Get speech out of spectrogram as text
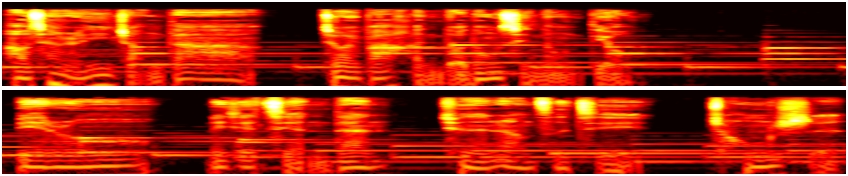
好像人一长大就会把很多东西弄丢，比如那些简单却能让自己充实、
